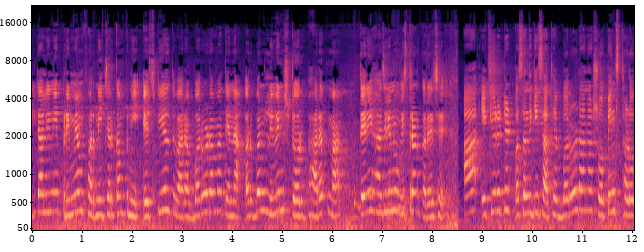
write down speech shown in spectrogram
ઇટાલીની પ્રીમિયમ ફર્નિચર કંપની એચટીએલ દ્વારા બરોડામાં તેના અર્બન લિવિંગ સ્ટોર ભારતમાં તેની હાજરીનું વિસ્તરણ કરે છે. આ એક્યુરેટેડ પસંદગી સાથે બરોડાના શોપિંગ સ્થળો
